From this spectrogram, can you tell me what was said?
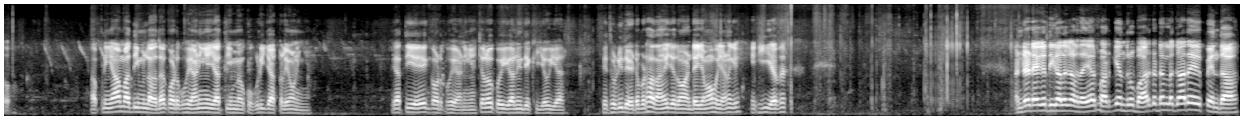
ਲੋ ਆਪਣੀ ਆਹ ਮਾਦੀ ਮੈਨੂੰ ਲੱਗਦਾ ਕੁੜਕ ਹੋ ਜਾਣੀ ਹੈ ਜਾਤੀ ਮੈਂ ਕੁਕੜੀ ਚੱਕ ਲਿਆਉਣੀ ਹੈ ਜਾਤੀ ਇਹ ਕੁੜਕ ਹੋ ਜਾਣੀ ਹੈ ਚਲੋ ਕੋਈ ਗੱਲ ਨਹੀਂ, ਦੇਖੀ ਜਾਓ ਯਾਰ। ਫਿਰ ਥੋੜੀ ਲੇਟ ਬਿਠਾ ਦਾਂਗੇ, ਜਦੋਂ ਆਂਡੇ ਜਮਾ ਹੋ ਜਾਣਗੇ। ਇਹੀ ਆ ਫਿਰ। ਅੰਡਰ ਦੀ ਗੱਲ ਕਰਦਾ ਯਾਰ, ਫੜ ਕੇ ਅੰਦਰੋਂ ਬਾਹਰ ਕੱਢਣ ਲੱਗਾ ਤੇ ਪੈਂਦਾ।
